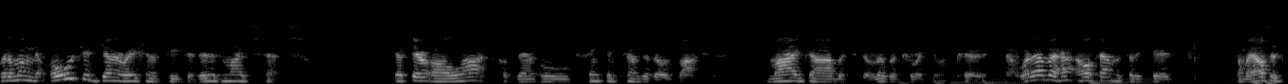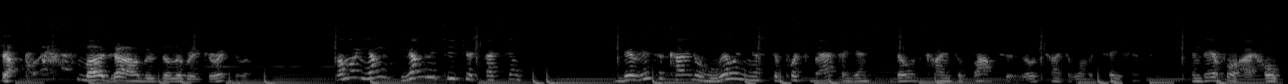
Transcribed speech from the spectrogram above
But among the older generation of teachers, it is my sense that there are a lot of them who think in terms of those boxes. My job is to deliver curriculum, period. Now, whatever else happens to the kids, somebody else's job. my job is delivering curriculum. Among young, younger teachers, I think there is a kind of willingness to push back against those kinds of boxes, those kinds of limitations. And therefore, I hope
